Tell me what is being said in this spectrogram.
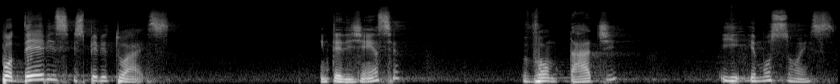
poderes espirituais: inteligência, vontade e emoções.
